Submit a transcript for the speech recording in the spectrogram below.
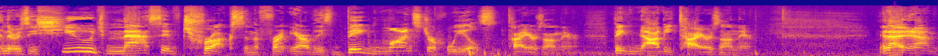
and there was these huge, massive trucks in the front yard with these big monster wheels, tires on there, big knobby tires on there. And I, I'm,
